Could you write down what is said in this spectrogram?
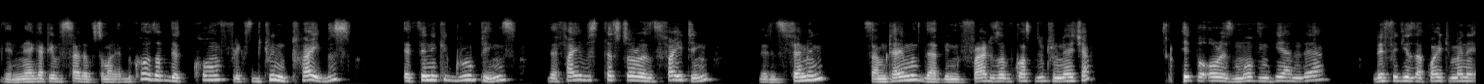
the negative side of Somalia because of the conflicts between tribes, ethnic groupings, the five state stories fighting. There is famine. Sometimes there have been floods, of course, due to nature. People always moving here and there. Refugees are quite many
